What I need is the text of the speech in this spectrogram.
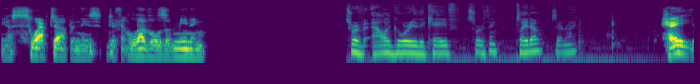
you know swept up in these different levels of meaning. Sort of allegory of the cave sort of thing? Plato is that right? Hey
